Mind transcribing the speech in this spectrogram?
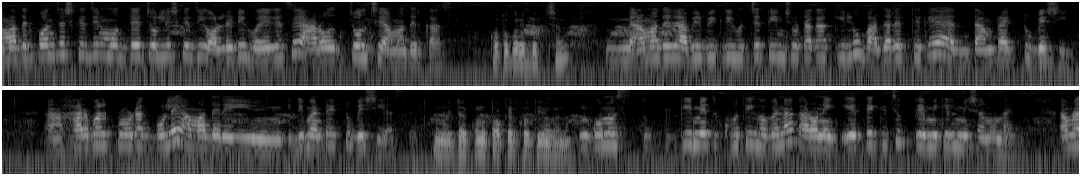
আমাদের পঞ্চাশ কেজির মধ্যে চল্লিশ কেজি অলরেডি হয়ে গেছে আরও চলছে আমাদের কাজ। কত করে বেচছেন? আমাদের আবির বিক্রি হচ্ছে তিনশো টাকা কিলো বাজারের থেকে দামটা একটু বেশি। হার্বাল প্রোডাক্ট বলে আমাদের এই ডিমান্ডটা একটু বেশি আছে। মানে এটা কোনো ত্বকের ক্ষতি হবে না? কোনো স্কিমের ক্ষতি হবে না কারণ এতে কিছু কেমিক্যাল মিশানো নাই। আমরা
